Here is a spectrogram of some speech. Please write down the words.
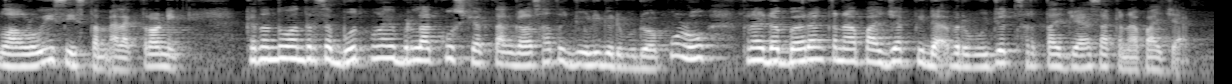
melalui sistem elektronik. Ketentuan tersebut mulai berlaku sejak tanggal 1 Juli 2020 terhadap barang kena pajak tidak berwujud serta jasa kena pajak.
